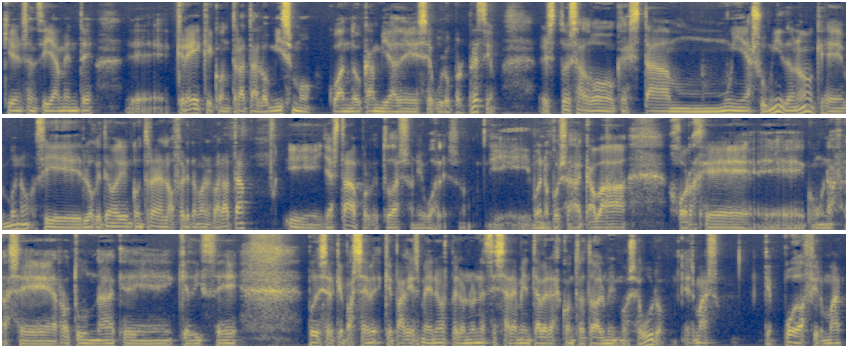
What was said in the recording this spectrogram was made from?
quien sencillamente eh, cree que contrata lo mismo cuando cambia de seguro por precio. Esto es algo que está muy asumido, ¿no? Que bueno, si lo que tengo que encontrar es la oferta más barata, y ya está, porque todas son iguales. Y bueno, pues acaba Jorge eh, con una frase rotunda que, dice, puede ser que, pase, que pagues menos, pero no necesariamente habrás contratado el mismo seguro. Es más, que puedo afirmar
